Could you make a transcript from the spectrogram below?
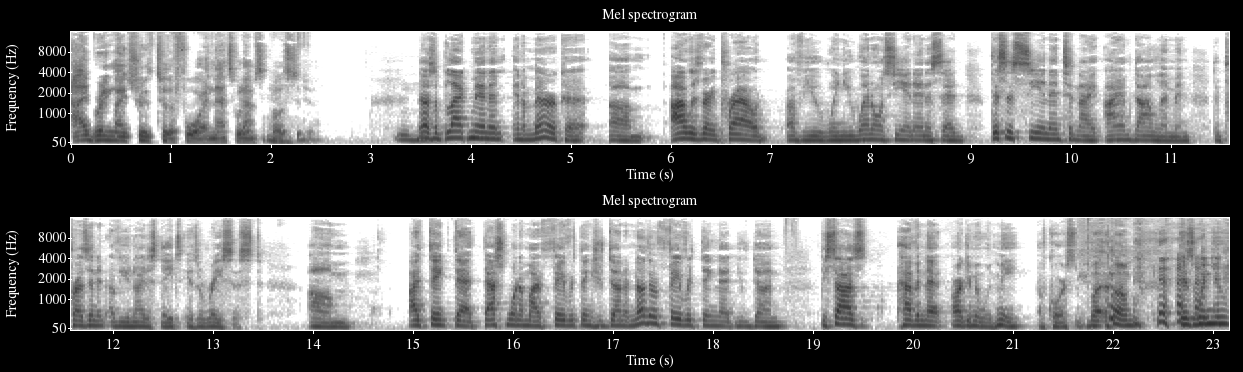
I bring my truth to the fore, and that's what I'm supposed mm-hmm. to do. Mm-hmm. Now, as a black man in, in America, um, I was very proud of you when you went on CNN and said, This is CNN tonight. I am Don Lemon. The president of the United States is a racist. Um, I think that that's one of my favorite things you've done. Another favorite thing that you've done, besides having that argument with me, of course, but um, is when you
